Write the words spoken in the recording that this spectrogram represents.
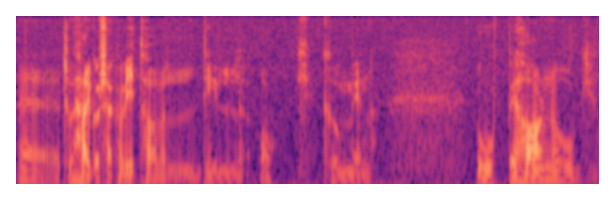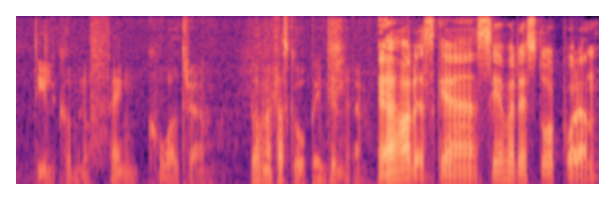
Eh, jag tror herrgårdsakvavit har väl dill och kummin. OP har nog dill, kummin och fänkål tror jag. Du har väl en flaska OP intill det där? Jag har det. Ska se vad det står på den?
